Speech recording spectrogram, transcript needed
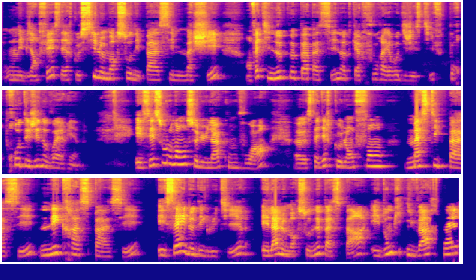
On est bien fait, c'est-à-dire que si le morceau n'est pas assez mâché, en fait, il ne peut pas passer notre carrefour aérodigestif pour protéger nos voies aériennes. Et c'est souvent celui-là qu'on voit, euh, c'est-à-dire que l'enfant mastique pas assez, n'écrase pas assez, essaye de déglutir, et là le morceau ne passe pas, et donc il va faire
